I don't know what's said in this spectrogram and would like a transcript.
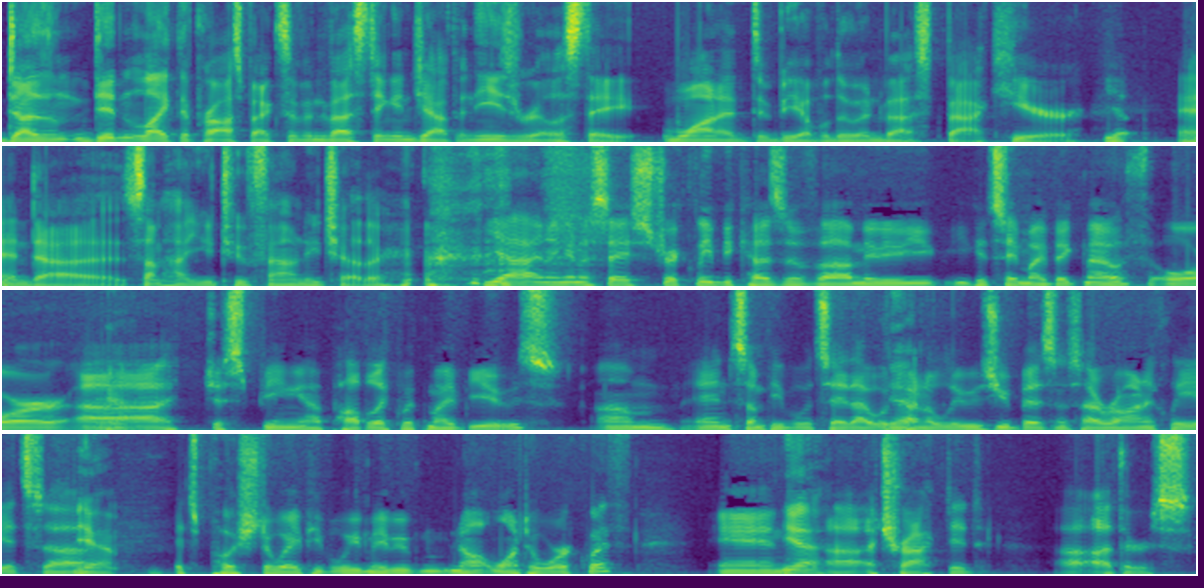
doesn't didn't like the prospects of investing in Japanese real estate, wanted to be able to invest back here. Yep. And yep. Uh, somehow you two found each other. yeah, and I'm going to say strictly because of uh, maybe you, you, could say my big mouth or uh, yeah. just being uh, public with my views. Um, and some people would say that would yeah. kind of lose you business. Ironically, it's uh, yeah. it's pushed away people we maybe not want to work with and yeah. Uh, attracted others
